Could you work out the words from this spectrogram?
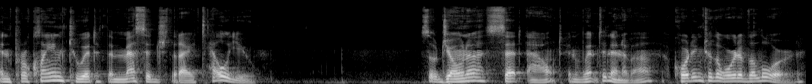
and proclaim to it the message that I tell you. So Jonah set out and went to Nineveh, according to the word of the Lord.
